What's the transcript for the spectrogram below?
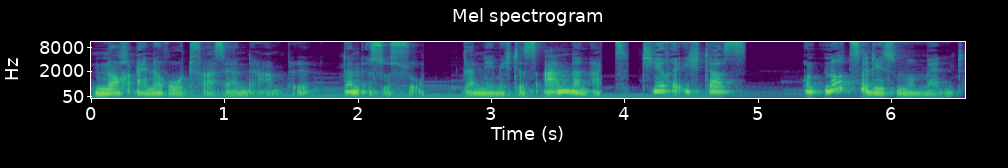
noch eine Rotphase an der Ampel. Dann ist es so. Dann nehme ich das an, dann akzeptiere ich das und nutze diesen Moment.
